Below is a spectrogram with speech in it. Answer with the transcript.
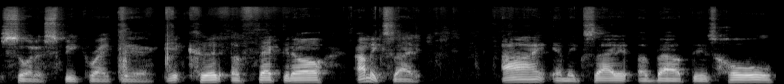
so to speak, right there. It could affect it all. I'm excited. I am excited about this whole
